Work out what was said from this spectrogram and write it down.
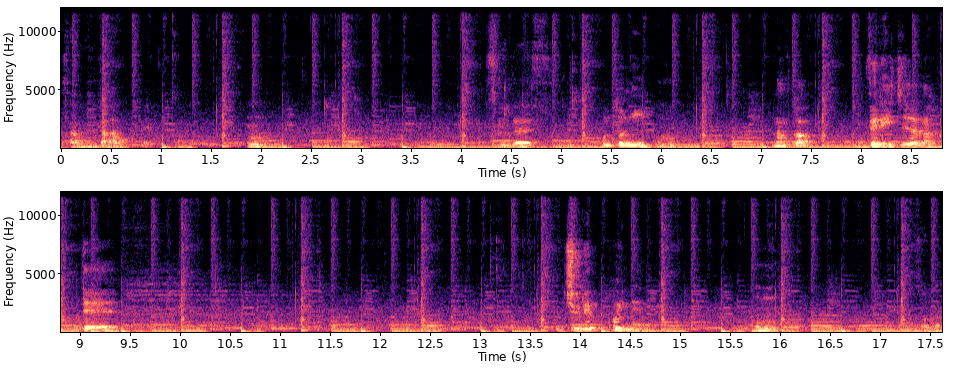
酸味があって。うん。好きです。本当に？うなんかゼリーじゃなくてジュレっぽいね。んうん。そうだね。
